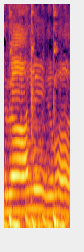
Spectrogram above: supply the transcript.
రాలేవా?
